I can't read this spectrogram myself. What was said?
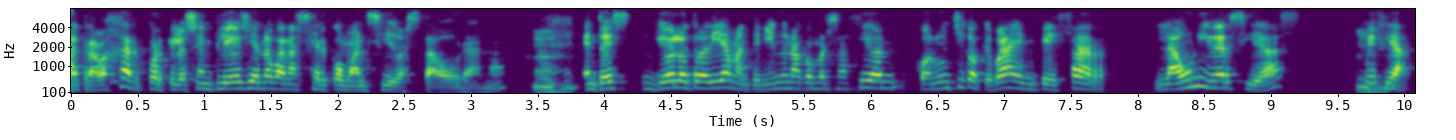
a trabajar, porque los empleos ya no van a ser como han sido hasta ahora, ¿no? Entonces, yo el otro día manteniendo una conversación con un chico que va a empezar la universidad, me decía,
